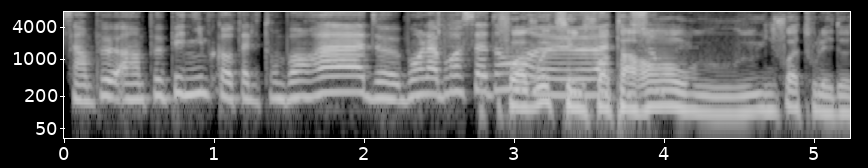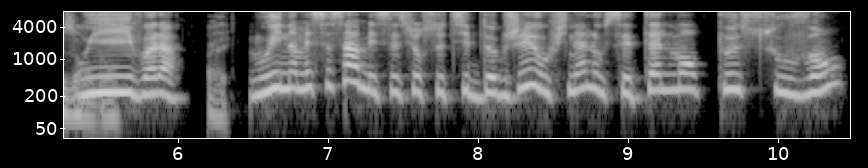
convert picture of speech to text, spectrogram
c'est un peu un peu pénible quand elle tombe en rade, bon la brosse à dents, Faut avouer que c'est une fois par an ou une fois tous les deux ans, Oui, voilà. Oui, non, mais c'est ça, mais c'est sur ce type d'objet, au final, où c'est tellement peu souvent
